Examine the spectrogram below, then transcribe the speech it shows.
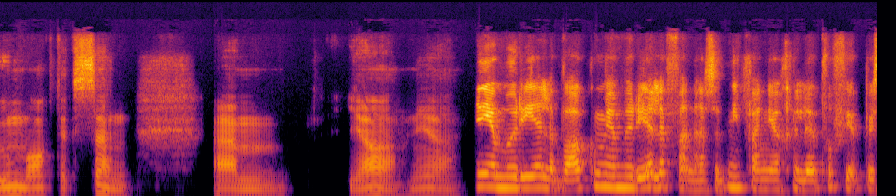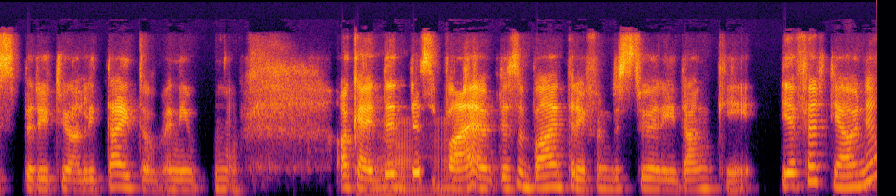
hoe maak dit sin? Ehm um, ja, nee. Nee, morele, waar kom jou morele van as dit nie van jou geloof of jou spiritualiteit of in die Okay, ja, dit dis ja. baie dis 'n baie treffende storie. Dankie. Evert, joune?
